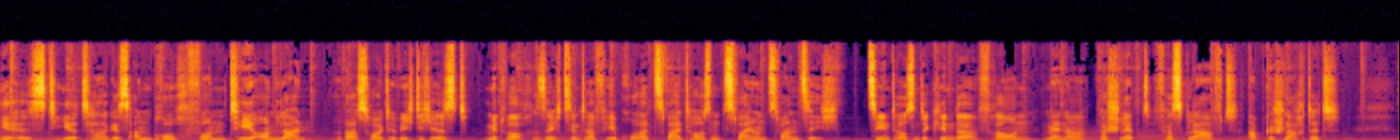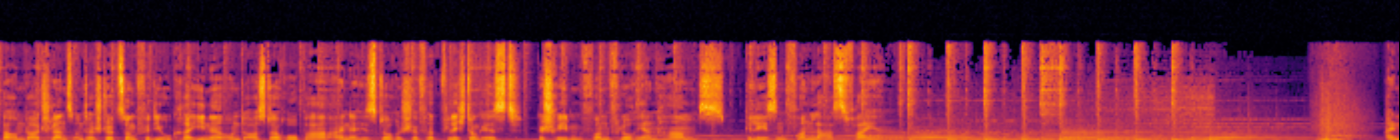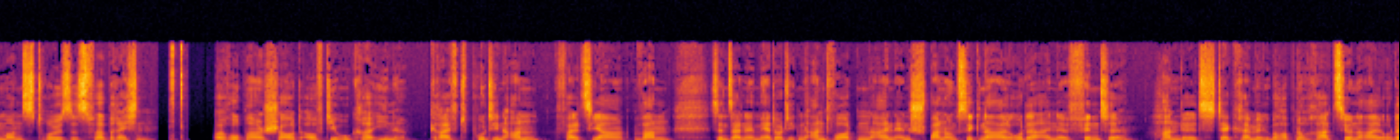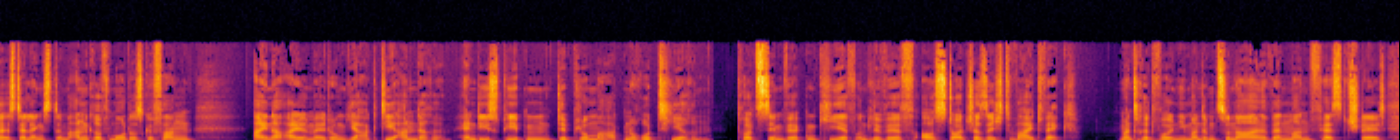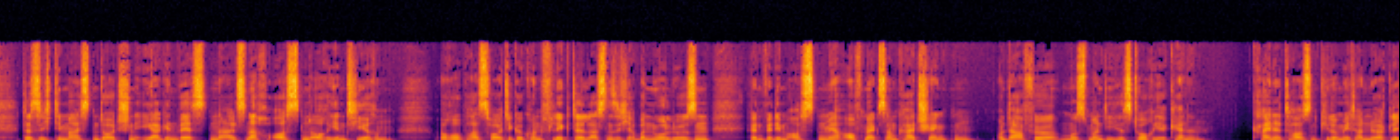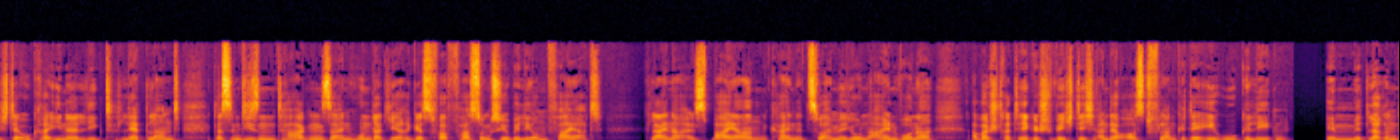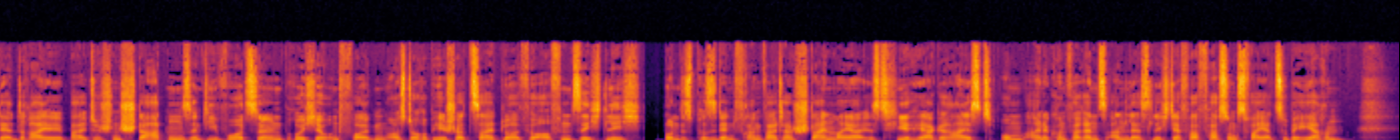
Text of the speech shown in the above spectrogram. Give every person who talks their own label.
Speaker 1: Hier ist Ihr Tagesanbruch von T-Online. Was heute wichtig ist, Mittwoch, 16. Februar 2022. Zehntausende Kinder, Frauen, Männer verschleppt, versklavt, abgeschlachtet. Warum Deutschlands Unterstützung für die Ukraine und Osteuropa eine historische Verpflichtung ist. Geschrieben von Florian Harms, gelesen von Lars Feyen. Ein monströses Verbrechen. Europa schaut auf die Ukraine. Greift Putin an? Falls ja, wann? Sind seine mehrdeutigen Antworten ein Entspannungssignal oder eine Finte? Handelt der Kreml überhaupt noch rational oder ist er längst im Angriffmodus gefangen? Eine Eilmeldung jagt die andere. Handys piepen, Diplomaten rotieren. Trotzdem wirken Kiew und Lviv aus deutscher Sicht weit weg. Man tritt wohl niemandem zu nahe, wenn man feststellt, dass sich die meisten Deutschen eher gen Westen als nach Osten orientieren. Europas heutige Konflikte lassen sich aber nur lösen, wenn wir dem Osten mehr Aufmerksamkeit schenken. Und dafür muss man die Historie kennen. Keine tausend Kilometer nördlich der Ukraine liegt Lettland, das in diesen Tagen sein hundertjähriges Verfassungsjubiläum feiert. Kleiner als Bayern, keine zwei Millionen Einwohner, aber strategisch wichtig an der Ostflanke der EU gelegen. Im mittleren der drei baltischen Staaten sind die Wurzeln, Brüche und Folgen osteuropäischer Zeitläufe offensichtlich. Bundespräsident Frank-Walter Steinmeier ist hierher gereist, um eine Konferenz anlässlich der Verfassungsfeier zu beehren.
